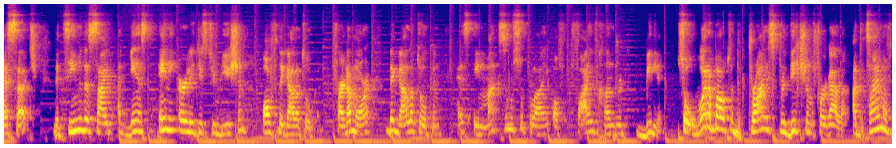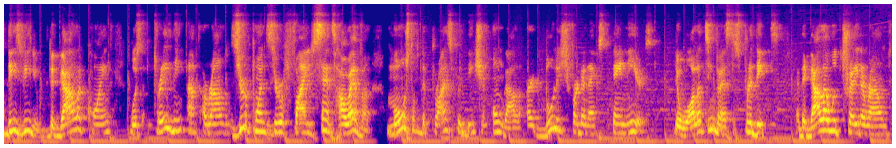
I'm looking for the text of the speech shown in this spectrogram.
As such, the team decided against any early distribution of the Gala token. Furthermore, the Gala token has a maximum supply of 500 billion. So what about the price prediction for Gala? At the time of this video, the Gala coin was trading at around 0.05 cents. However, most of the price prediction on Gala are bullish for the next 10 years. The wallet investors predict the Gala would trade around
